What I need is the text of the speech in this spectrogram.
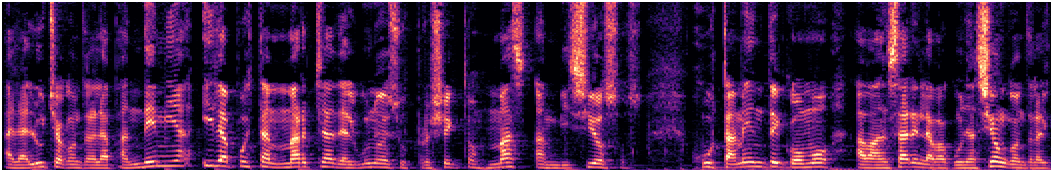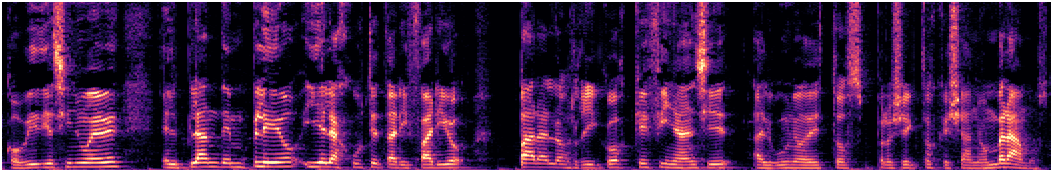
a la lucha contra la pandemia y la puesta en marcha de algunos de sus proyectos más ambiciosos, justamente como avanzar en la vacunación contra el COVID-19, el plan de empleo y el ajuste tarifario para los ricos que financie alguno de estos proyectos que ya nombramos.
